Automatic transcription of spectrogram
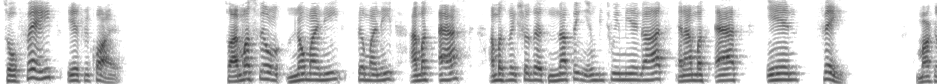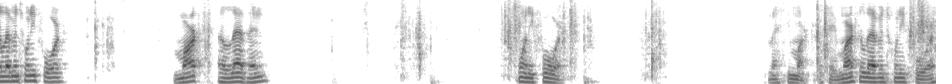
So faith is required. So I must feel know my need, feel my need. I must ask. I must make sure there's nothing in between me and God, and I must ask in faith. Mark 11, 24. Mark 11, 24. Matthew, Mark. Okay, Mark 11, 24.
